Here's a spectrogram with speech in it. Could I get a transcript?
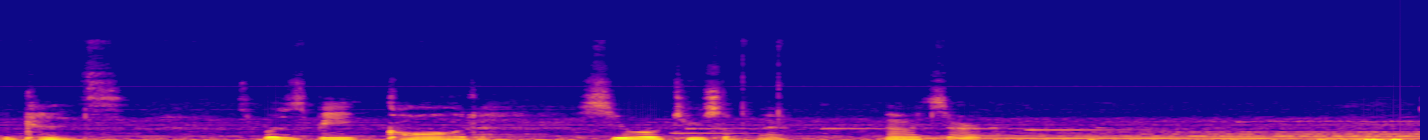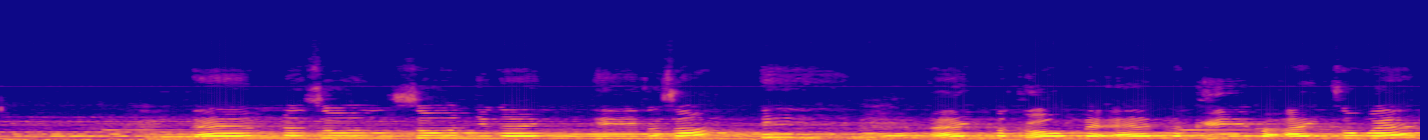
Because it's supposed to be called Zero Two something. Now let's start. Anh mà không để em là khi mà anh dùng em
